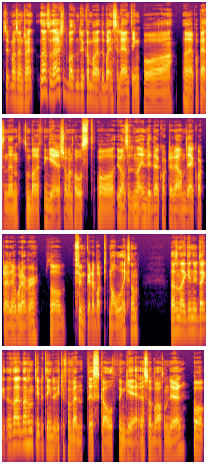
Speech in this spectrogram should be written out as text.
Super Mario Sunshine. Nei, så det er bare du kan bare, du bare installere en ting på, uh, på PC-en din som bare fungerer som en host, og uansett om du har Nvidia-kort eller AMD-kort eller whatever, så funker det bare knall, liksom. Det er, sånn, det, er det, er, det, er, det er sånn type ting du ikke forventer skal fungere så bra som det gjør. Og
